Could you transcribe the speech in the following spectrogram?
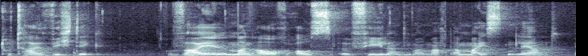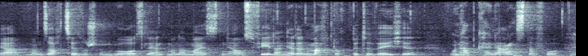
total wichtig, weil man auch aus äh, Fehlern, die man macht, am meisten lernt. Ja, man sagt es ja so schön, woraus lernt man am meisten? Ja, aus Fehlern. Ja, dann mach doch bitte welche und hab keine Angst davor. Ja.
